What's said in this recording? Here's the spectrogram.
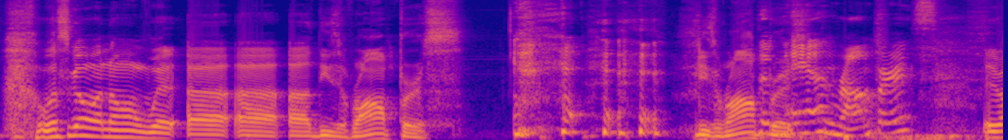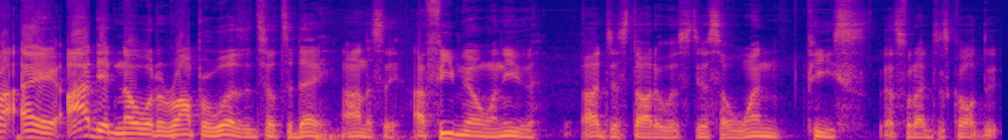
What's going on with uh uh, uh these rompers? these The rompers. man rompers. Hey, I didn't know what a romper was until today. Honestly, a female one either. I just thought it was just a one piece. That's what I just called it.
